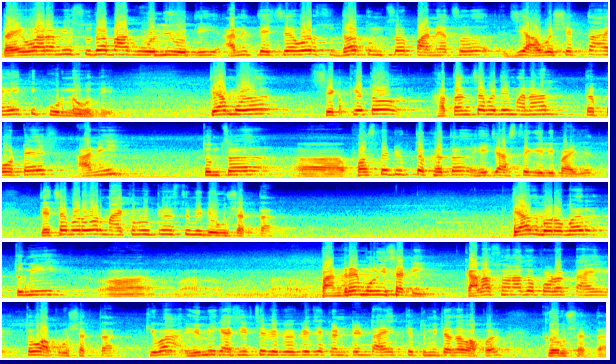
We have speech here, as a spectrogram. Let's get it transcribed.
दैवाराने सुद्धा बाग ओली होती आणि त्याच्यावर सुद्धा तुमचं पाण्याचं जी आवश्यकता आहे ती पूर्ण होते. त्यामुळं शक्यतो खतांच्यामध्ये म्हणाल तर पोटॅश आणि तुमचं फॉस्फेटयुक्त खतं ही जास्त गेली पाहिजेत. त्याच्याबरोबर मायक्रोन्युट्रियन्स तुम्ही देऊ शकता. त्याचबरोबर तुम्ही पांढऱ्या मुळीसाठी कालासोना जो प्रॉडक्ट आहे तो वापरू शकता किंवा ह्युमिक ॲसिडचे वेगवेगळे जे कंटेंट आहेत ते तुम्ही त्याचा वापर करू शकता.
